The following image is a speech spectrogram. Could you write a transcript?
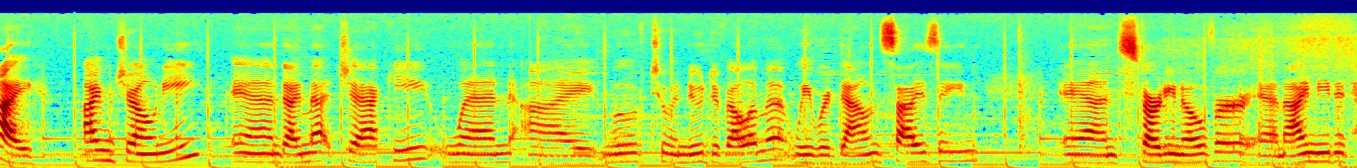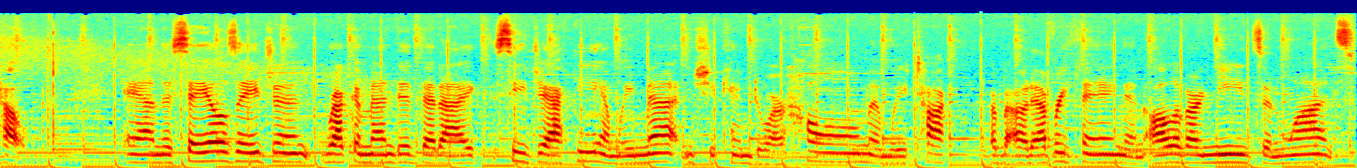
Hi, I'm Joni and I met Jackie when I moved to a new development. We were downsizing and starting over and I needed help. And the sales agent recommended that I see Jackie and we met and she came to our home and we talked about everything and all of our needs and wants.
